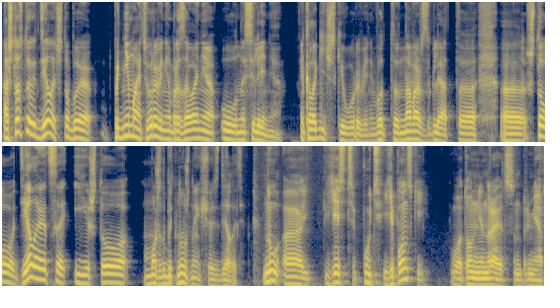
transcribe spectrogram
А что стоит делать, чтобы поднимать уровень образования у населения? экологический уровень. Вот на ваш взгляд, э, э, что делается и что, может быть, нужно еще сделать? Ну, э, есть путь японский, вот, он мне нравится, например,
